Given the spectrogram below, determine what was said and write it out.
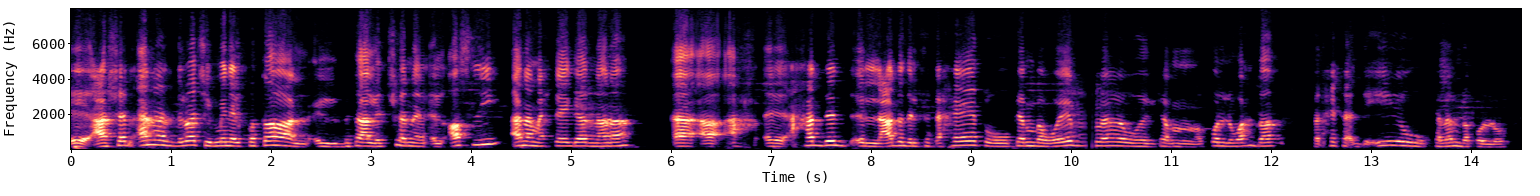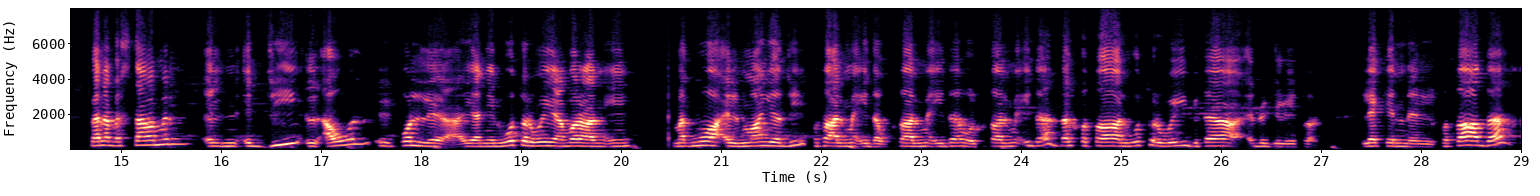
إيه، عشان أنا دلوقتي من القطاع ال- بتاع ال channel الأصلي أنا محتاجة إن أنا أحدد العدد الفتحات وكم بوابه وكم كل واحدة فتحتها قد إيه والكلام ده كله. فأنا بستعمل ال- الدي الأول كل يعني ال water way عبارة عن إيه؟ مجموع المية دي القطاع المائي ده والقطاع المائي ده والقطاع المائي ده ده القطاع ال water way بتاع ال regulator لكن القطاع ده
